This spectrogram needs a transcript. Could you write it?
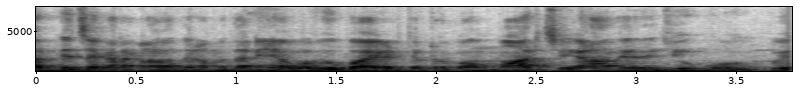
வர்க்க சக்கரங்களை வந்து நம்ம தனியாக வகுப்பாக எடுத்துகிட்டு இருக்கோம் மார்ச் ஏழாம் தேதி ஜூம் வகுப்பு.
